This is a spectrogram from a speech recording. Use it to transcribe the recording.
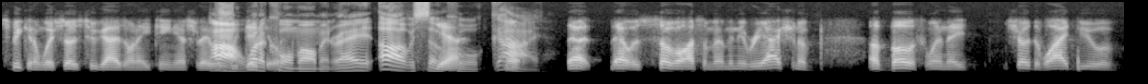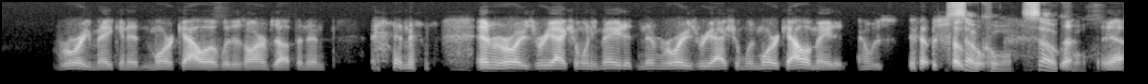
Speaking of which, those two guys on 18 yesterday. oh, ah, ridiculous. what a cool moment, right? Oh, it was so yeah. cool. God that that was so awesome. I mean, the reaction of of both when they showed the wide view of Rory making it and Morikawa with his arms up, and then and then, and Rory's reaction when he made it, and then Rory's reaction when Morikawa made it. It was it was so, so cool. cool, so cool. So, yeah.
